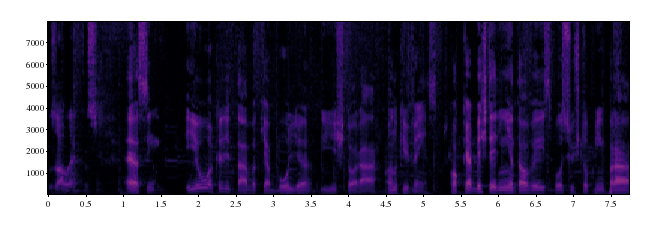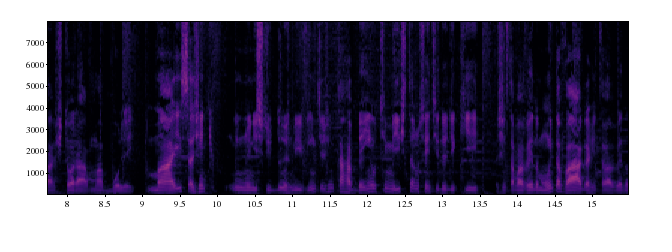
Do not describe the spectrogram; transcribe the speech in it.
Os alertas. É, assim, eu acreditava que a bolha ia estourar ano que vem. Assim. Qualquer besteirinha talvez fosse o estopim para estourar uma bolha aí. Mas a gente, no início de 2020, a gente tava bem otimista no sentido de que a gente tava vendo muita vaga, a gente tava vendo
